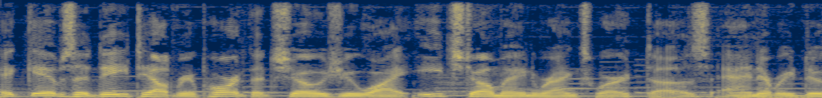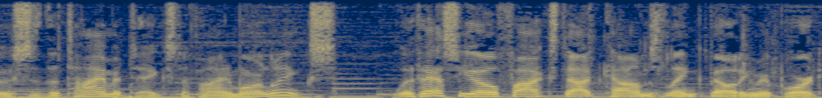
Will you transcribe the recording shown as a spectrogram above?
It gives a detailed report that shows you why each domain ranks where it does, and it reduces the time it takes to find more links. With SEOFox.com's link building report,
